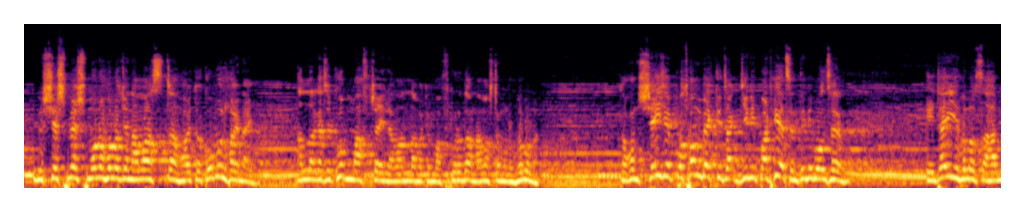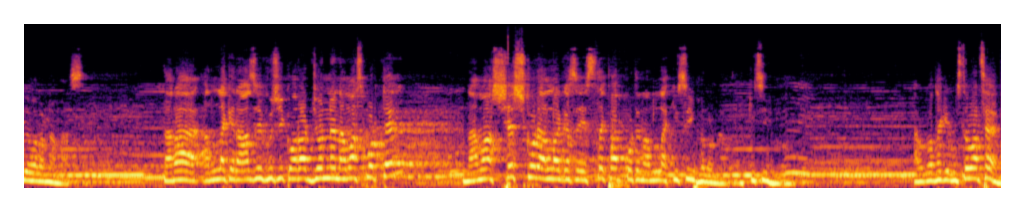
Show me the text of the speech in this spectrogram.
কিন্তু শেষমেশ মনে হলো যে নামাজটা হয়তো কবুল হয় নাই। আল্লাহর কাছে খুব মাফ চাইলাম, আল্লাহ আমাকে মাফ করে দাও, নামাজটা মনে হলো না। তখন সেই যে প্রথম ব্যক্তি যাক- যিনি পাঠিয়েছেন, তিনি বলছেন, এটাই হলো সাহাবিওয়ালা নামাজ। তারা আল্লাহকে রাজি খুশি করার জন্য নামাজ পড়তেন, নামাজ শেষ করে আল্লাহর কাছে ইস্তেফার করতেন, আল্লাহ কিছুই হলো না, কিছুই হলো আমার কথা কি বুঝতে পারছেন?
